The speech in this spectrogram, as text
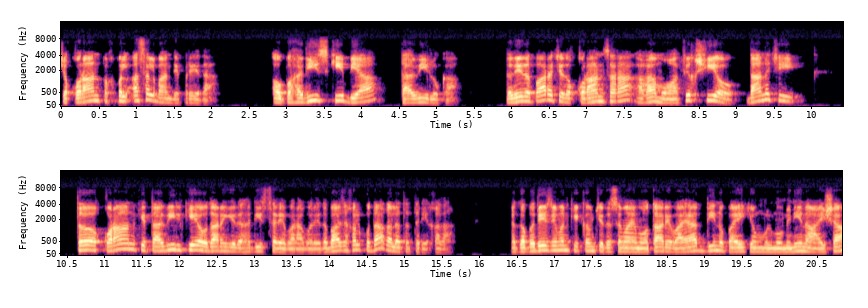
چې قران په خپل اصل باندې پرې ده او په حدیث کې بیا تعویل وکړه د دې لپاره چې د قران سره هغه موافق شي او دا نه چی ته قران کې تعویل کې او دارنګ د حدیث سره برابرې د باز خلکو دا غلطه طریقه ده لکه په دې زمن کې کم چې د سماع موتا روایت دین او پای کې ام المؤمنین عائشه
